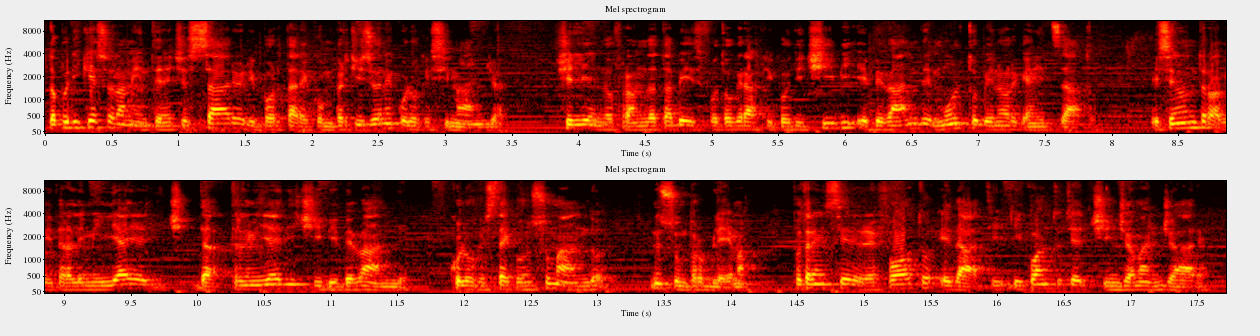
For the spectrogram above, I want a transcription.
Dopodiché è solamente necessario riportare con precisione quello che si mangia, scegliendo fra un database fotografico di cibi e bevande molto ben organizzato. E se non trovi tra le migliaia di, da, tra le migliaia di cibi e bevande quello che stai consumando, nessun problema. Potrai inserire foto e dati di quanto ti accingi a mangiare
